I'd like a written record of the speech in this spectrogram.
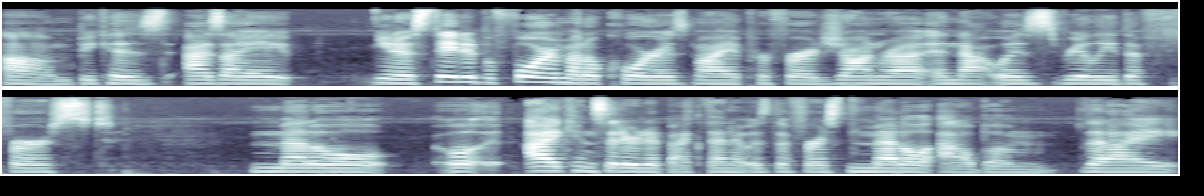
Um, because as I, you know, stated before, metalcore is my preferred genre, and that was really the first metal well i considered it back then it was the first metal album that i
